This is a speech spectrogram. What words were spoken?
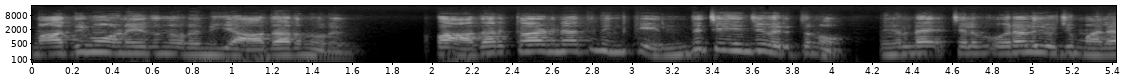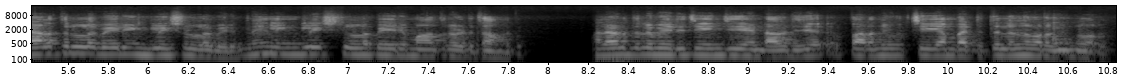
മാധ്യമമാണ് ഏതെന്ന് പറയുന്നത് ഈ ആധാർ എന്ന് പറയുന്നത്. അപ്പൊ ആധാർ കാർഡിനകത്ത് നിങ്ങൾക്ക് എന്ത് ചേഞ്ച് വരുത്തണോ? നിങ്ങളുടെ ചില ഒരാൾ ചോദിച്ചു മലയാളത്തിലുള്ള പേര് ഇംഗ്ലീഷിലുള്ള പേര്. നിങ്ങൾ ഇംഗ്ലീഷിലുള്ള പേര് മാത്രം എടുത്താൽ മതി. മലയാളത്തിലുള്ള പേര് ചേഞ്ച് ചെയ്യേണ്ട. അവർ പറഞ്ഞു ചെയ്യാൻ പറ്റത്തില്ലെന്ന് പറഞ്ഞു പറഞ്ഞു.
